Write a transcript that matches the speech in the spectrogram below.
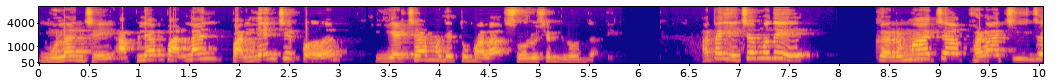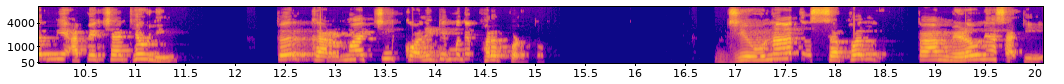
मुलांचे आपल्या पाल्यां पाल्यांचे पण याच्यामध्ये तुम्हाला सोल्युशन मिळून जातील. आता याच्यामध्ये कर्माच्या फळाची जर मी अपेक्षा ठेवली तर कर्माची क्वालिटीमध्ये फरक पडतो. जीवनात सफलता मिळवण्यासाठी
